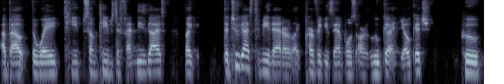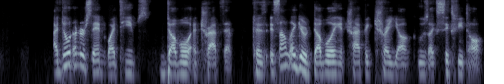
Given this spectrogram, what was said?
about the way team some teams defend these guys. Like the two guys to me that are like perfect examples are Luka and Jokic, who I don't understand why teams double and trap them. Because it's not like you're doubling and trapping Trae Young, who's like six feet tall.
